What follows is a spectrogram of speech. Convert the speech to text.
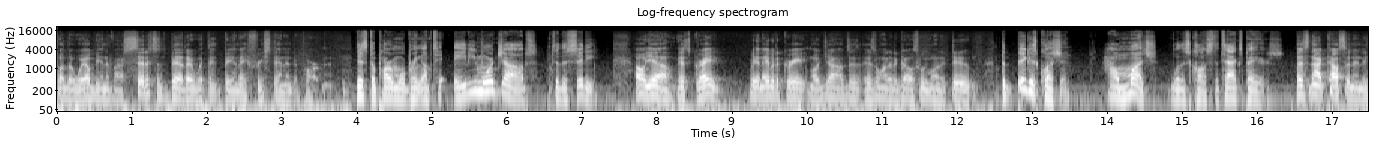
for the well-being of our citizens better with it being a freestanding department. This department will bring up to 80 more jobs to the city. Oh yeah, it's great. Being able to create more jobs is, is one of the goals we want to do. The biggest question, how much will this cost the taxpayers? It's not costing any,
